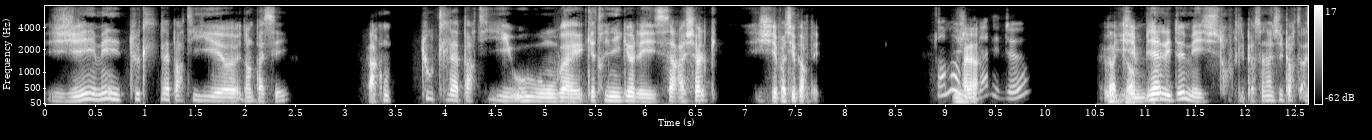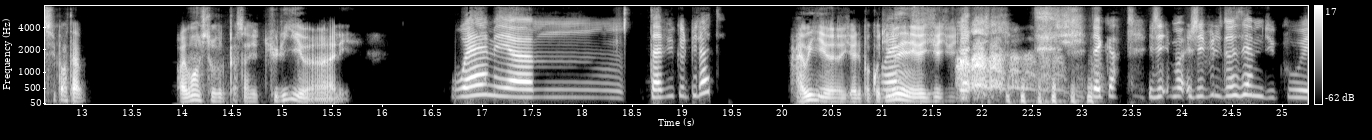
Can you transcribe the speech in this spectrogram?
J'ai aimé toute la partie euh, dans le passé. Par contre, toute la partie où on voit Catherine Eagle et Sarah Schalk, j'ai pas supporté. Non, moi, j'aime bien les deux. Oui. J'aime bien les deux, mais je trouve que les personnages sont insupportables. Vraiment, je trouve que le personnage de Tully, euh, allez. Ouais, mais euh, t'as vu que le pilote? Ah oui, euh, j'allais pas continuer. Ouais. j'ai- j'ai- D'accord. J'ai moi, j'ai vu le deuxième du coup et,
